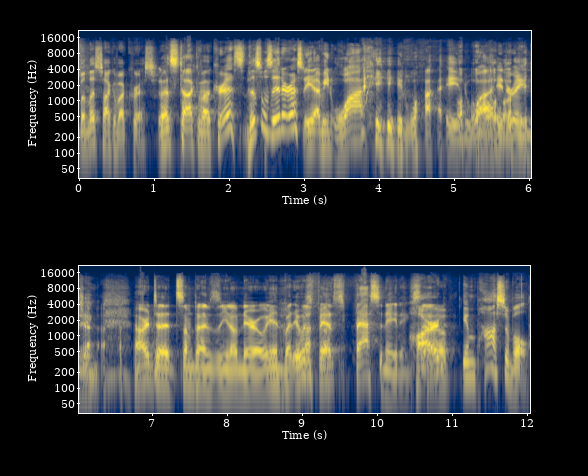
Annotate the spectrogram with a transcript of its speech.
But let's talk about Chris. let's talk about Chris. This was interesting. I mean, wide, wide, wide ranging. Hard to sometimes you know narrow in, but it was fas- fascinating. Hard, So, impossible.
